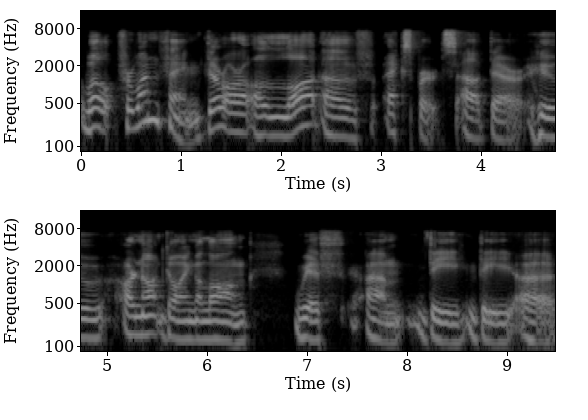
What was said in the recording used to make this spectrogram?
Well, for one thing, there are a lot of experts out there who are not going along with um, the the uh,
